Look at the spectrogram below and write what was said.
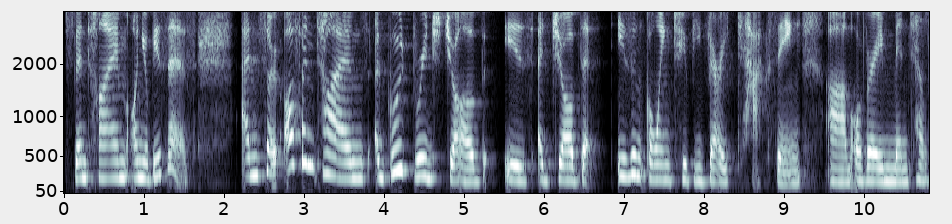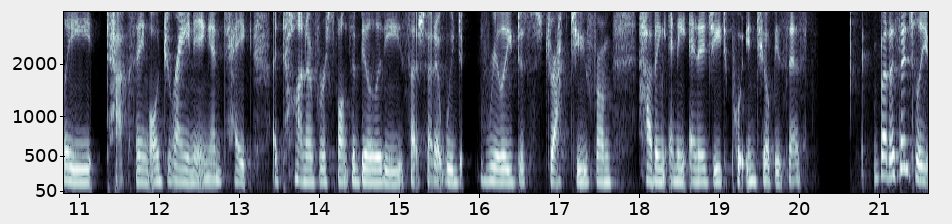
spend time on your business. And so, oftentimes, a good bridge job is a job that isn't going to be very taxing um, or very mentally taxing or draining and take a ton of responsibility such that it would really distract you from having any energy to put into your business but essentially,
